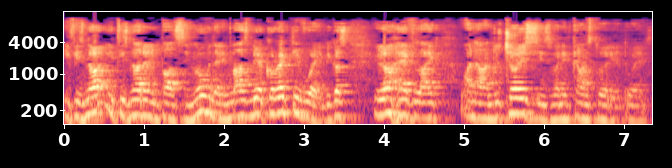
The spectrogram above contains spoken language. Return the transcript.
If it's not, it is not an impulsive move, then it must be a corrective wave because you don't have like 100 choices when it comes to Elliott waves.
